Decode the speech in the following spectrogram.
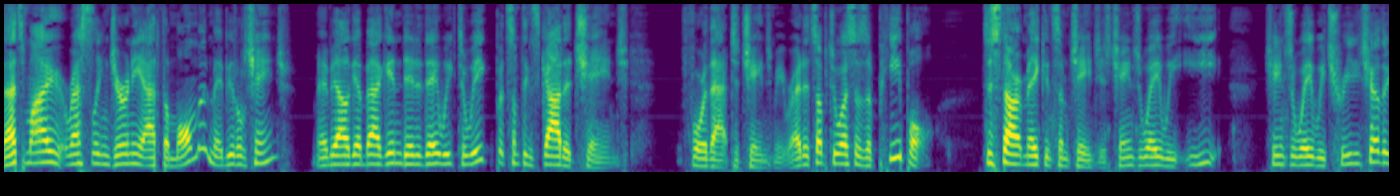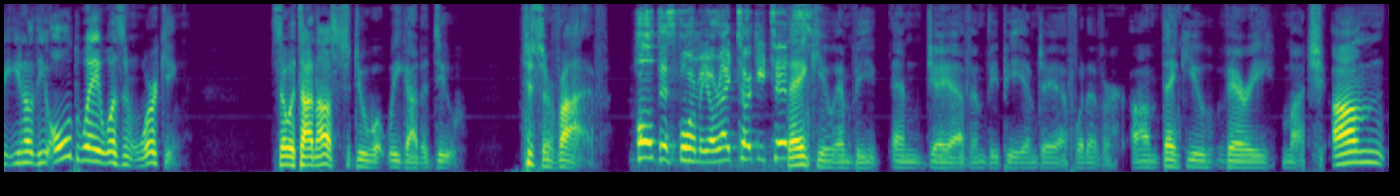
that's my wrestling journey at the moment. Maybe it'll change. Maybe I'll get back in day to day, week to week, but something's got to change for that to change me, right? It's up to us as a people to start making some changes, change the way we eat, change the way we treat each other. You know, the old way wasn't working. So it's on us to do what we got to do to survive. Hold this for me, all right, turkey tits? Thank you, MV, MJF, MVP, MJF, whatever. Um, thank you very much. Um,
